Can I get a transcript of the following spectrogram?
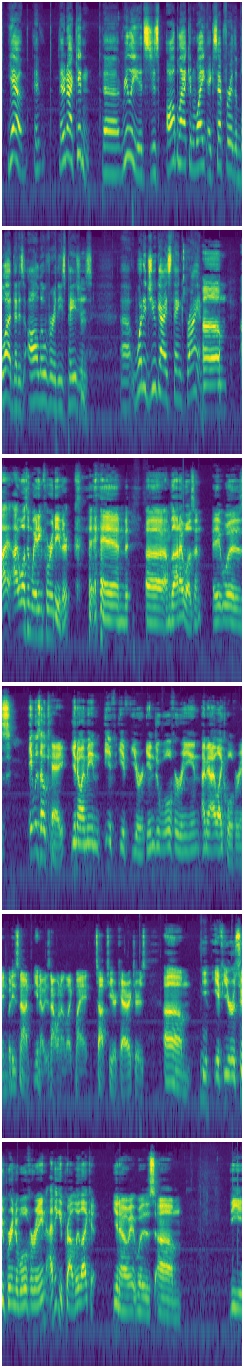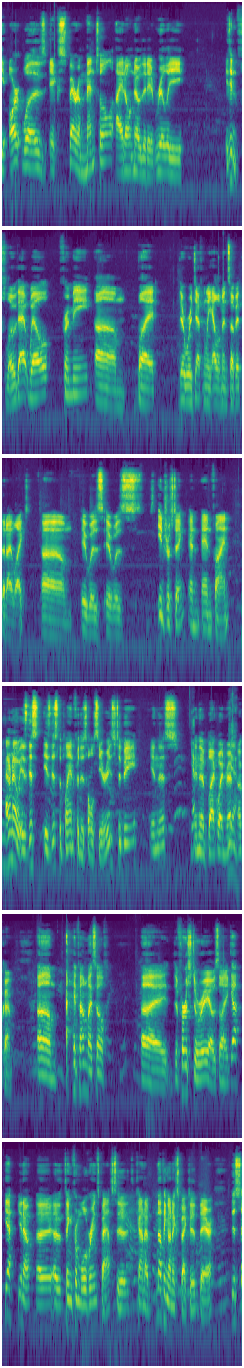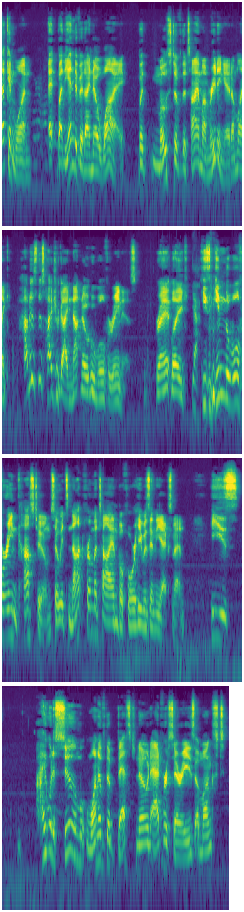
yeah, it, they're not kidding. The really, it's just all black and white except for the blood that is all over these pages. Uh, what did you guys think, Brian? Um, I, I wasn't waiting for it either, and uh, I'm glad I wasn't. It was it was okay. You know, I mean, if if you're into Wolverine, I mean, I like Wolverine, but he's not. You know, he's not one of like my top tier characters. Um, if you're super into Wolverine, I think you probably like it. You know, it was um, the art was experimental. I don't know that it really it didn't flow that well for me, um, but there were definitely elements of it that I liked. Um, it was it was interesting and, and fine. I don't know. Is this is this the plan for this whole series to be in this Yep. in the black, white, and red? Yeah. Okay. Um, I found myself uh, the first story. I was like, yeah, yeah, you know, a, a thing from Wolverine's past. To kind of nothing unexpected there. The second one, at, by the end of it, I know why. But most of the time I'm reading it, I'm like, how does this Hydra guy not know who Wolverine is? Right? Like, Yeah. he's in the Wolverine costume, so it's not from a time before he was in the X Men. He's, I would assume, one of the best known adversaries amongst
